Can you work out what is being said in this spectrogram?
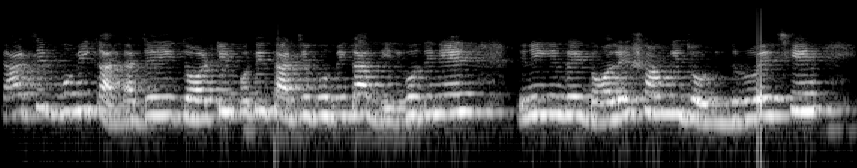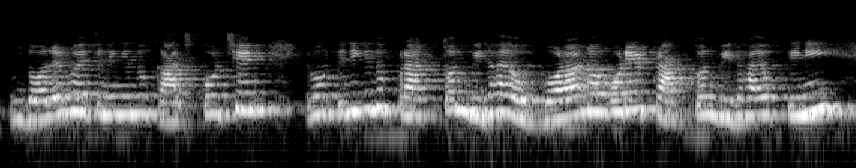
তার যে ভূমিকা, তার যে দলটির প্রতি তার যে ভূমিকা দীর্ঘদিনের তিনি কিন্তু এই দলের সঙ্গে জড়িত রয়েছেন। দলের হয়ে তিনি কিন্তু কাজ করছেন এবং তিনি কিন্তু প্রাক্তন বিধায়ক, বরানগরের প্রাক্তন বিধায়ক তিনি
